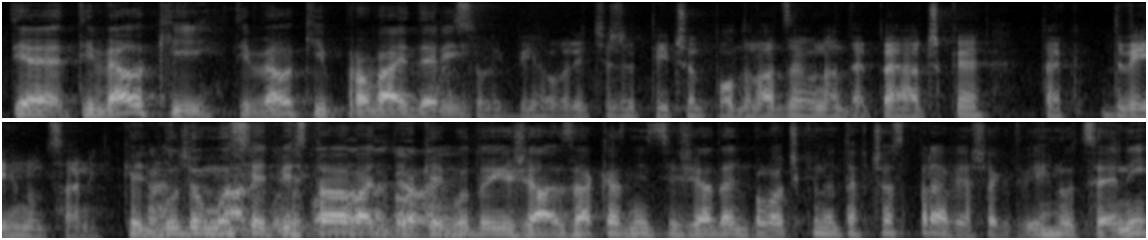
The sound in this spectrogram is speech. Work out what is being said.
tie, tí veľkí, tí veľkí providery... Vy hovoríte, že tí, čo podvádzajú na DPH, tak dvihnú ceny. Keď Prečo budú musieť budú vystavovať, keď budú ich ža- zákazníci žiadať bločky, no tak čo spravia? Však dvihnú ceny,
